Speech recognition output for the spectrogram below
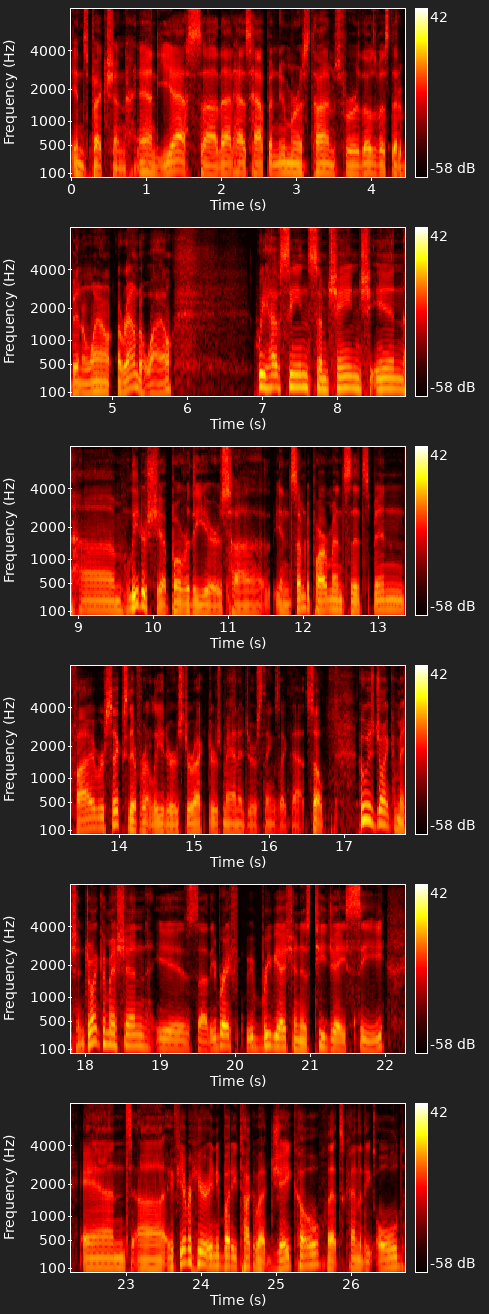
inspection. And yes, uh, that has happened numerous times for those of us that have been around, around a while we have seen some change in um, leadership over the years. Uh, in some departments, it's been five or six different leaders, directors, managers, things like that. So, who is Joint Commission? Joint Commission is uh, the abbreviation is TJC. And uh, if you ever hear anybody talk about JCAHO, that's kind of the old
